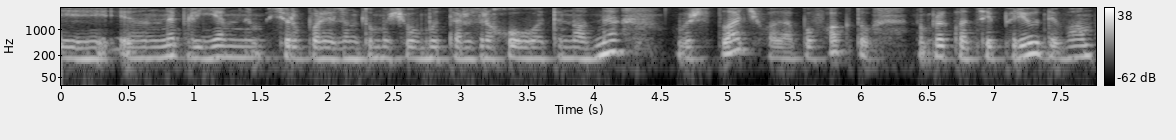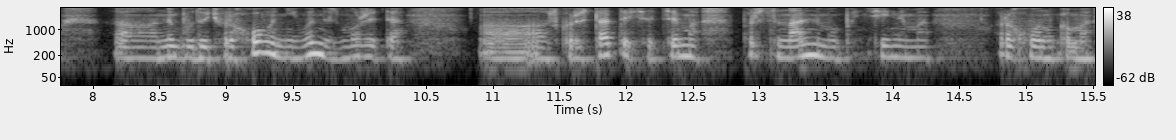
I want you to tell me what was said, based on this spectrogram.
і е, неприємним сюрпризом, тому що ви будете розраховувати на одне, ви ж сплачували, а по факту, наприклад, ці періоди вам е, не будуть враховані, і ви не зможете е, скористатися цими персональними пенсійними рахунками.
